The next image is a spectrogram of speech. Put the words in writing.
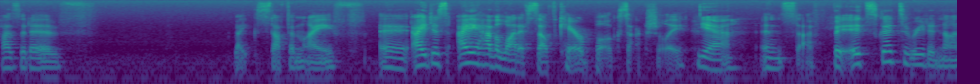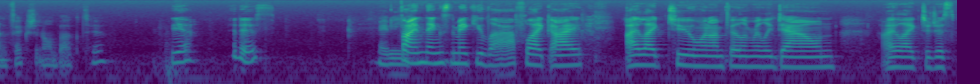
positive like stuff in life. Uh, I just I have a lot of self care books actually Yeah. and stuff, but it's good to read a non-fictional book too. Yeah, it is. Maybe Find things to make you laugh. Like I I like to when I'm feeling really down, I like to just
